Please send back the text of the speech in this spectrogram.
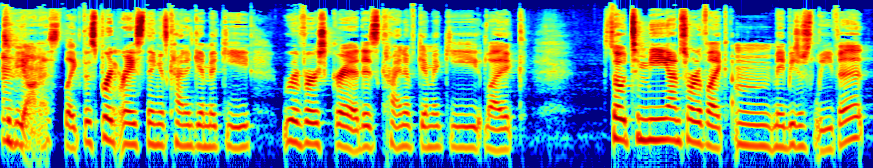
to be honest. Like the sprint race thing is kind of gimmicky. Reverse grid is kind of gimmicky. Like so to me, I'm sort of like mm, maybe just leave it.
